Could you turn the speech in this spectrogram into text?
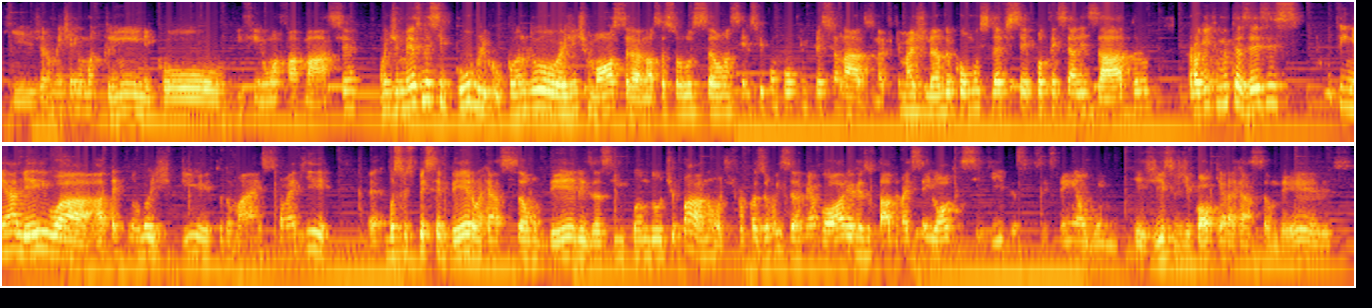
que geralmente é em uma clínica ou, enfim, uma farmácia, onde mesmo esse público, quando a gente mostra a nossa solução, assim, eles ficam um pouco impressionados, né? Fica imaginando como isso deve ser potencializado para alguém que muitas vezes enfim, é alheio à, à tecnologia e tudo mais. Como é que é, vocês perceberam a reação deles, assim, quando, tipo, ah, não, a gente vai fazer um exame agora e o resultado vai ser logo em seguida? Assim, vocês têm algum registro de qual que era a reação deles?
